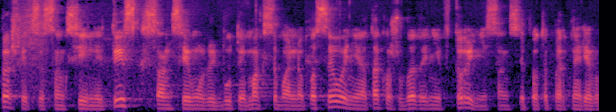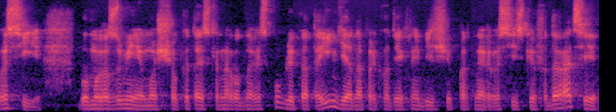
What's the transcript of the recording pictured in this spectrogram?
перший це санкційний тиск. Санкції можуть бути максимально посилені, а також введені вторинні санкції проти партнерів Росії. Бо ми розуміємо, що Китайська Народна Республіка та Індія, наприклад, як найбільші партнери Російської Федерації,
